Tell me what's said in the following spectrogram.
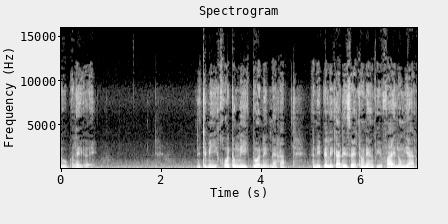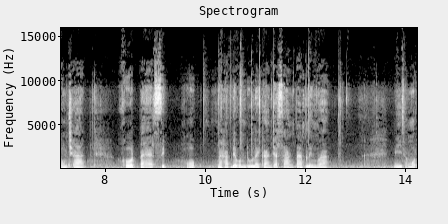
รูปอะไรเอ่ยเนี่ย จะมีโค้ดตรงนี้อีกตัวหนึ่งนะครับ อันนี้เป็นรายการที่สเวททองแดงผิวไฟลงยาธงชาติ โค้ด86 นะครับ เดี๋ยวผมดูรายการจัดสร้างแป๊บหนึ่งว่า มีทั้งหมด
